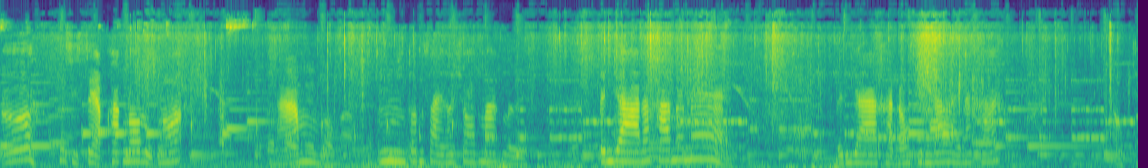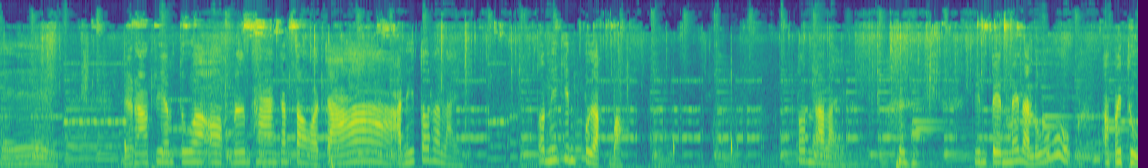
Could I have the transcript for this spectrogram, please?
เออคือสีแสบคักนอลูกเนาะน้ำอืมต้นไทรเขาชอบมากเลย เป็นยานะคะแม่แม่เป็นยาค่ะน้องกินได้นะคะ โอเค เดี๋ยวเราเตรียมตัวออกเดินทางกันต่อจ้า อันนี้ต้นอะไร ต้นนี้กินเปลือกบอกต้นอะไร กินเป็นไหมล่ะลูก เอาไปถู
